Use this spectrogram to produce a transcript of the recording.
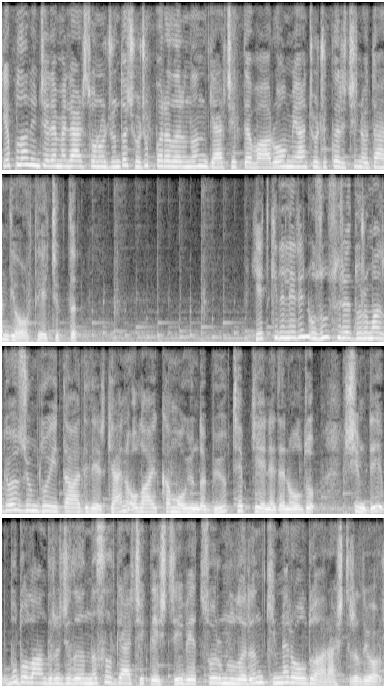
Yapılan incelemeler sonucunda çocuk paralarının gerçekte var olmayan çocuklar için ödendiği ortaya çıktı. Yetkililerin uzun süre duruma göz yumduğu iddia edilirken olay kamuoyunda büyük tepkiye neden oldu. Şimdi bu dolandırıcılığın nasıl gerçekleştiği ve sorumluların kimler olduğu araştırılıyor.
